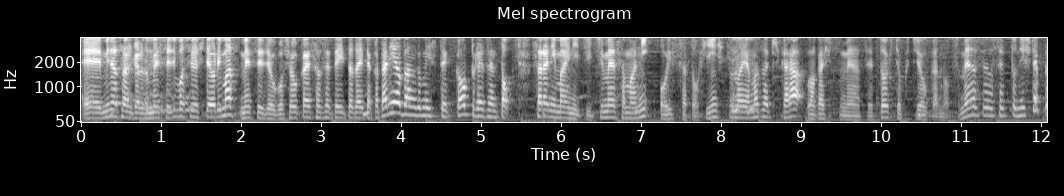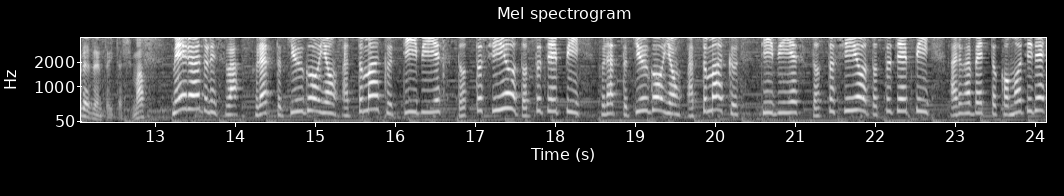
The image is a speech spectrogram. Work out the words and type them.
えー皆さんからのメッセージ募集しております。メッセージをご紹介させていただいた方には番組ステッカーをプレゼント。さらに毎日1名様に美味しさと品質の山崎から和菓子詰め合わせと一口羊羹の詰め合わせをセットにしてプレゼントいたします。メールアドレスはフラット954アットマーク TBS.CO.JP フラット954アットマーク TBS.CO.JP アルファベット小文字で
